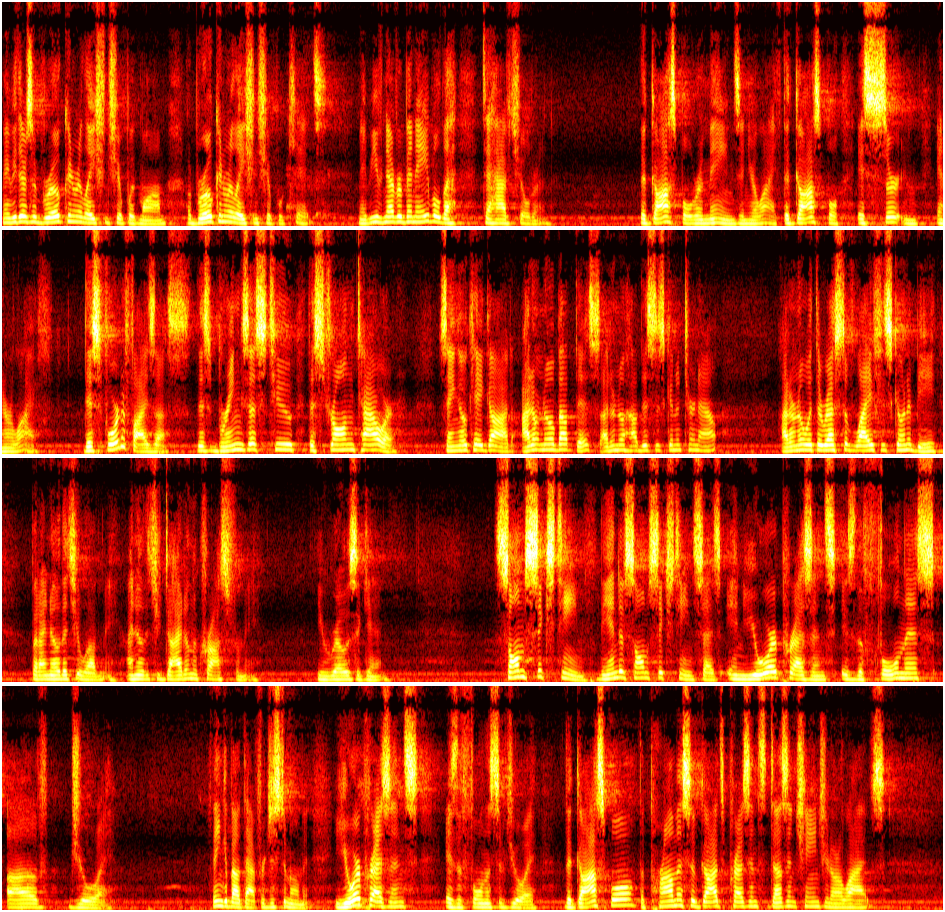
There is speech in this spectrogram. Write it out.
Maybe there's a broken relationship with mom, a broken relationship with kids. Maybe you've never been able to, to have children. The gospel remains in your life. The gospel is certain in our life. This fortifies us. This brings us to the strong tower, saying, Okay, God, I don't know about this. I don't know how this is going to turn out. I don't know what the rest of life is going to be, but I know that you love me. I know that you died on the cross for me. You rose again. Psalm 16, the end of Psalm 16 says, In your presence is the fullness of joy. Think about that for just a moment. Your presence is the fullness of joy. The gospel, the promise of God's presence, doesn't change in our lives.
